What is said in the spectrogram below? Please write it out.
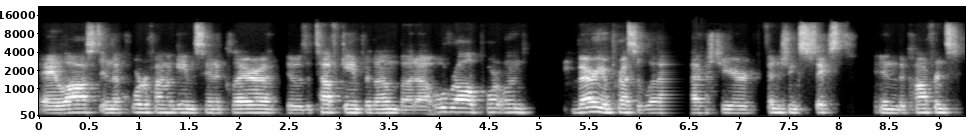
they lost in the quarterfinal game in Santa Clara. It was a tough game for them, but uh, overall, Portland very impressive last year, finishing sixth in the conference.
